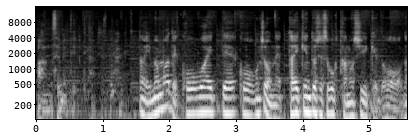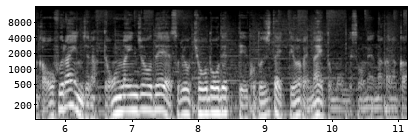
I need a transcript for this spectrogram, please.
あの攻めてるって感じ。なんか今まで購買ってこうもちろんね体験としてすごく楽しいけどなんかオフラインじゃなくてオンライン上でそれを共同でっていうこと自体って世の中にないと思うんですよね。なかなか。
